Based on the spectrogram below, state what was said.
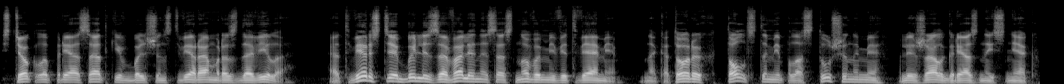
Стекла при осадке в большинстве рам раздавило. Отверстия были завалены сосновыми ветвями, на которых толстыми пластушинами лежал грязный снег.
